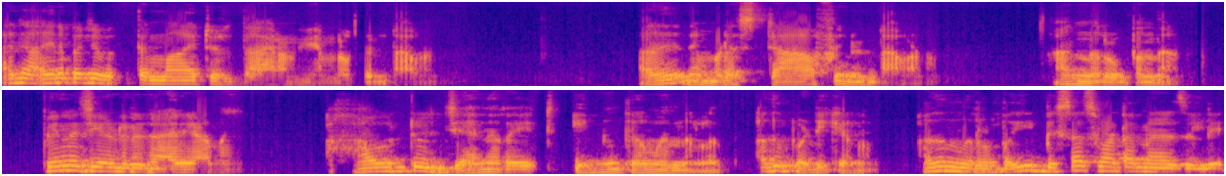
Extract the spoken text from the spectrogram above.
അതിന് അതിനെപ്പറ്റി വ്യക്തമായിട്ടൊരു ധാരണ നമ്മൾക്ക് ഉണ്ടാവണം. അത് നമ്മുടെ സ്റ്റാഫിന് ഉണ്ടാവണം. അത് നിർബന്ധമാണ്. പിന്നെ ചെയ്യേണ്ട ഒരു കാര്യമാണ് ഹൗ ടു ജനറേറ്റ് ഇൻകം എന്നുള്ളത്. അത് പഠിക്കണം. അത് നിർബന്ധം ഈ ബിസിനസ് ഫണ്ടമെന്റൽസിൽ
